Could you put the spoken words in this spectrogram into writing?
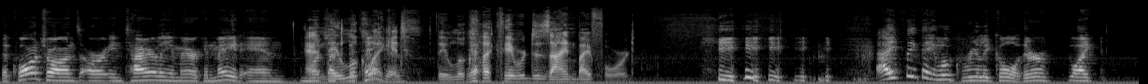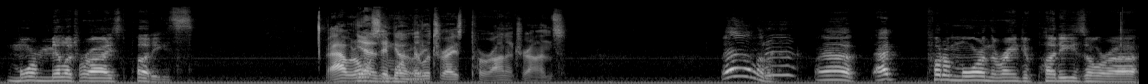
The Quantrons are entirely American made, and much And they like look the like it. They look Yeah. like they were designed by Ford. I think they look really cool. They're like more militarized putties. I would Yeah, almost say more got, like- militarized Piranhatrons. Well, a little. Uh, I'd put them more in the range of putties or uh.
